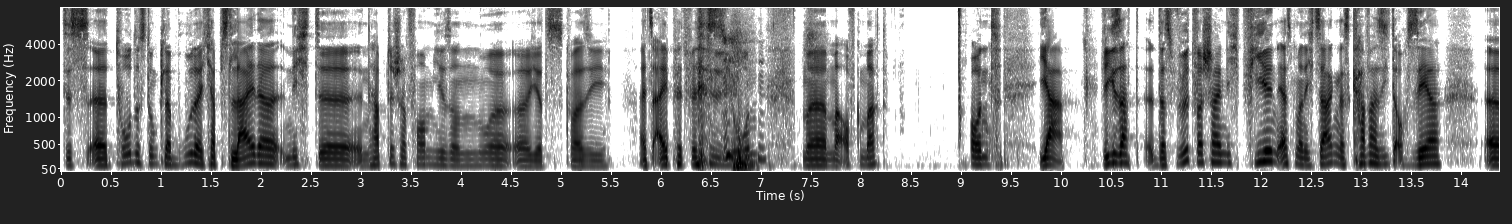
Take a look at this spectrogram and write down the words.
das äh, Todesdunkler Bruder. Ich habe es leider nicht in haptischer Form hier, sondern nur jetzt quasi als iPad-Version mal, mal aufgemacht. Und ja, wie gesagt, das wird wahrscheinlich vielen erstmal nicht sagen. Das Cover sieht auch sehr äh,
